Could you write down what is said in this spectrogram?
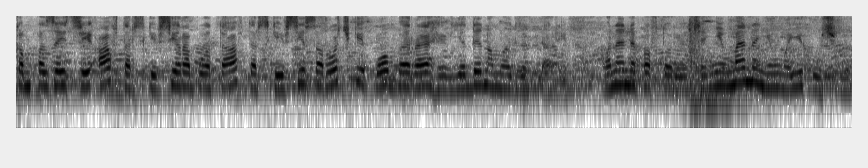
композиції авторські, всі роботи авторські, всі сорочки обереги в єдиному екземплярі. Вони не повторюються ні в мене, ні в моїх учнів.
